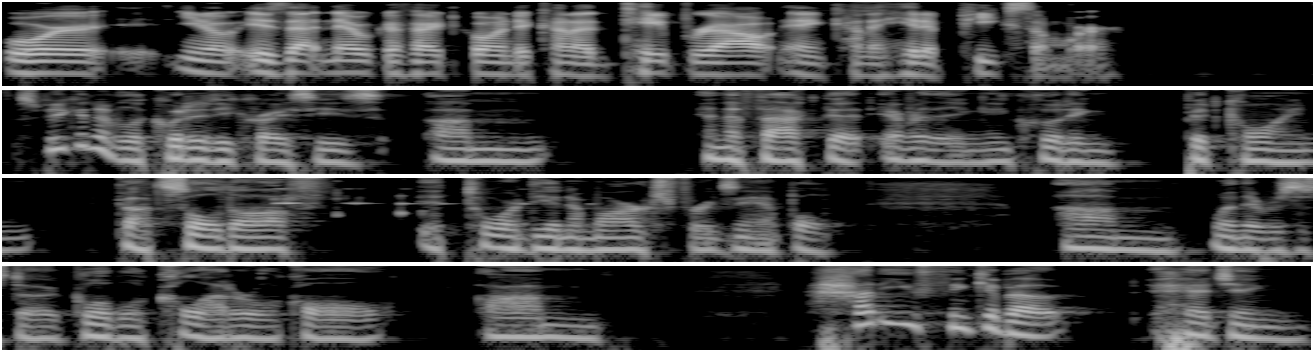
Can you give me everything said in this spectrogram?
or you know is that network effect going to kind of taper out and kind of hit a peak somewhere? Speaking of liquidity crises um, and the fact that everything including bitcoin got sold off it, toward the end of march for example um, when there was just a global collateral call um, how do you think about hedging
